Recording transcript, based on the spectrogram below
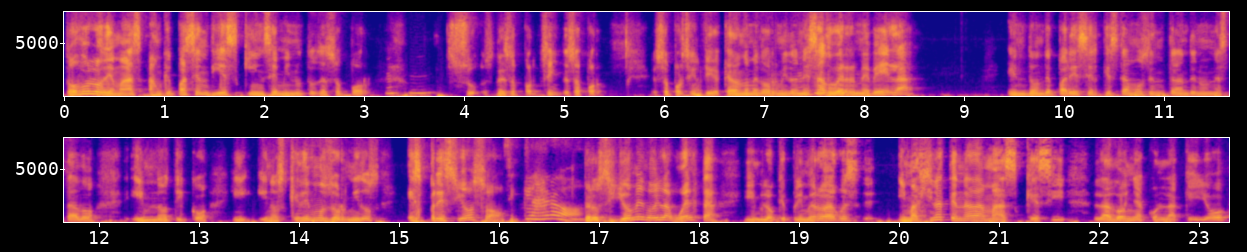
todo lo demás, aunque pasen 10, 15 minutos de sopor, de sopor, sí, de sopor. Sopor significa quedándome dormido en esa duerme vela en donde parece que estamos entrando en un estado hipnótico y, nos quedemos dormidos, es precioso. Sí, claro. Pero si yo me doy la vuelta y lo que primero hago es, eh, imagínate nada más que si la doña con la que yo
